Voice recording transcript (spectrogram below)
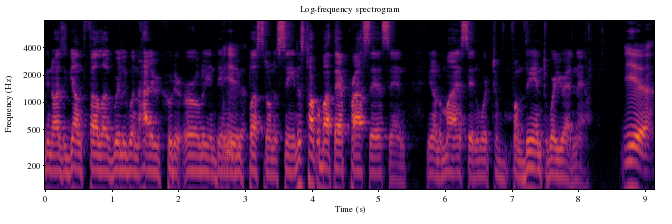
you know, as a young fella, really wasn't highly recruited early, and then when you busted on the scene. Let's talk about that process and you know the mindset and where to, from then to where you're at now. Yeah,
